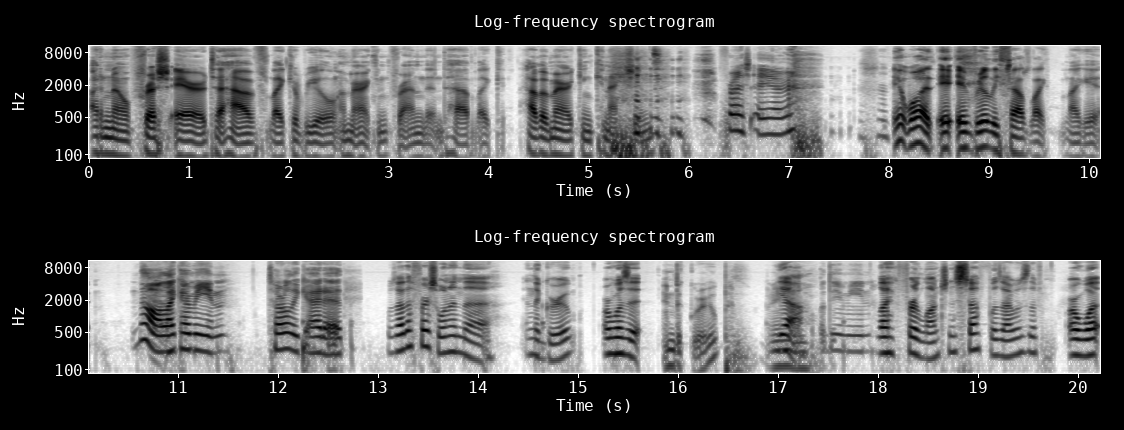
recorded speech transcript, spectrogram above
I don't know, fresh air to have like a real American friend and have like have American connections. Fresh air. it was. It, it really felt like like it. no, like I mean, totally get it. Was I the first one in the in the group, or was it In the group? What do you Yeah. mean? What do you mean? like for lunch and stuff? Was I was the f- or what?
